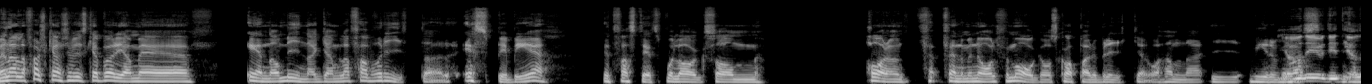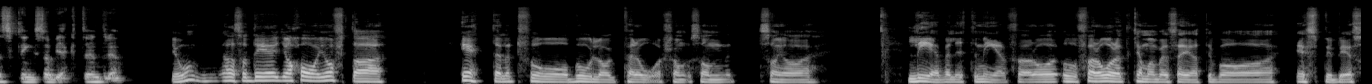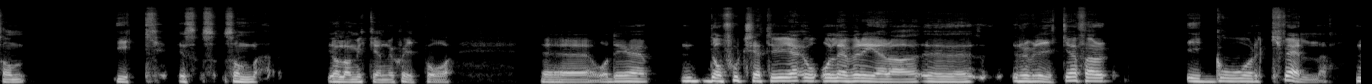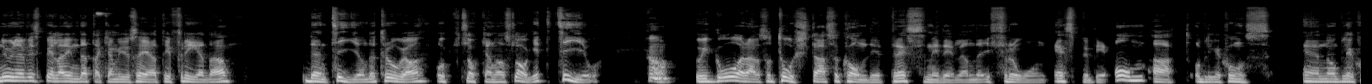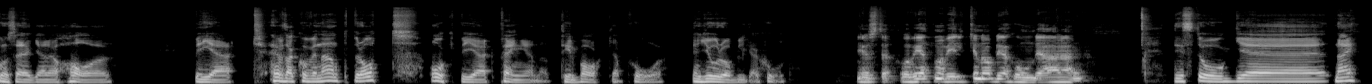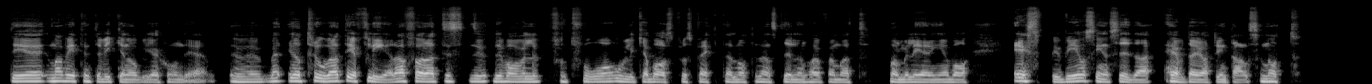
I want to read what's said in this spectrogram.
Men allra först kanske vi ska börja med en av mina gamla favoriter, SBB. Ett fastighetsbolag som har en fenomenal förmåga att skapa rubriker och hamna i virveln. Ja, det är ju ditt älsklingsobjekt, är det inte det? Jo, alltså det, jag har ju ofta ett eller två bolag per år som, som, som jag lever lite mer för. Och, och förra året kan man väl säga att det var SBB som gick, som jag la mycket energi på. Eh, och det, de fortsätter ju att leverera eh, rubriker för igår kväll. Nu när vi spelar in detta kan vi ju säga att det är fredag den tionde tror jag och klockan har slagit tio. Ja. Och igår, alltså torsdag, så kom det ett pressmeddelande ifrån SBB om att obligations, en obligationsägare har begärt, hävdat kovenantbrott och begärt pengarna tillbaka på en euroobligation. Just det. Och vet man vilken obligation det är här? Det stod, eh, nej, det, man vet inte vilken obligation det är. Eh, men jag tror att det är flera för att det, det, var väl från två olika basprospekt eller något i den stilen har jag för mig att formuleringen var. SBB å sin sida hävdar ju att det inte alls är något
